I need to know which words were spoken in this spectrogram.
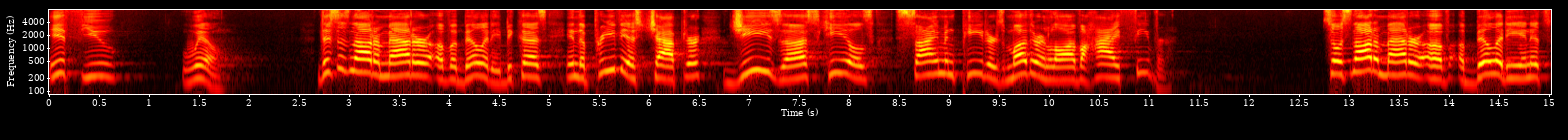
If you will. This is not a matter of ability because in the previous chapter, Jesus heals Simon Peter's mother in law of a high fever. So it's not a matter of ability, and it's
